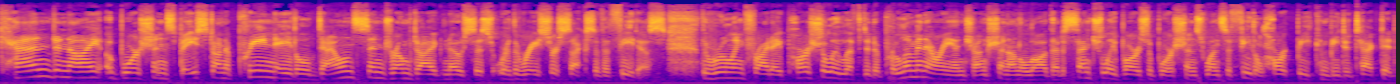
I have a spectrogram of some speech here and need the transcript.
can deny abortions based on a prenatal Down syndrome diagnosis or the race or sex of a fetus. The ruling Friday partially lifted a preliminary injunction on a law that essentially bars abortions once a fetal heartbeat can be detected,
